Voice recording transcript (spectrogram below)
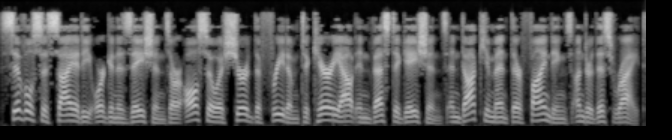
Civil society organizations are also assured the freedom to carry out investigations and document their findings under this right.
